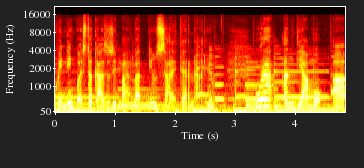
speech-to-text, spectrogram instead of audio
Quindi in questo caso si parla di un sale ternario. Ora andiamo a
